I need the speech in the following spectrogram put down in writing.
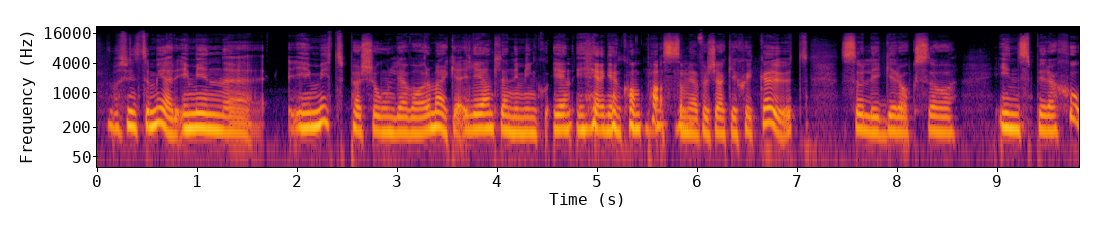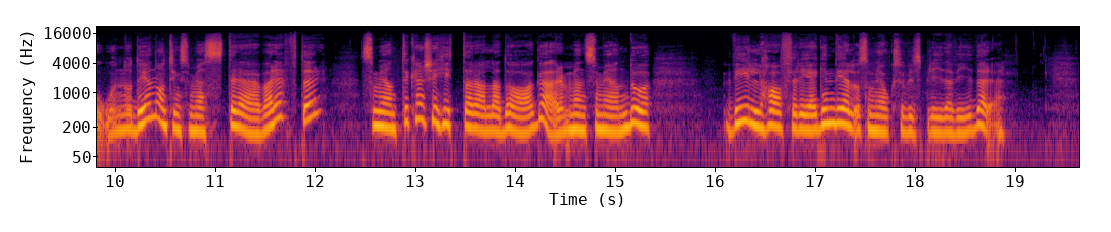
vad finns det mer? I, min, eh, I mitt personliga varumärke, eller egentligen i min en, egen kompass som jag försöker skicka ut, så ligger också inspiration. Och det är någonting som jag strävar efter, som jag inte kanske hittar alla dagar, men som jag ändå vill ha för egen del och som jag också vill sprida vidare.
